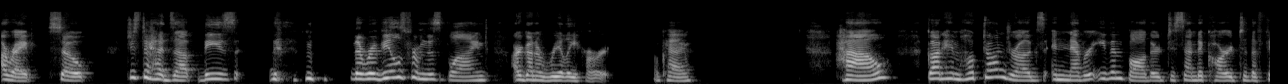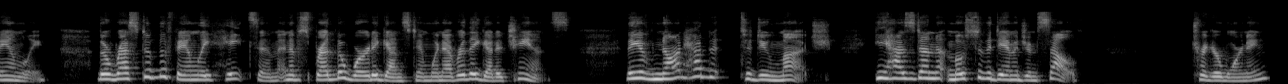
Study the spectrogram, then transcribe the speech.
All right, so just a heads up, these the reveals from this blind are going to really hurt. Okay. How got him hooked on drugs and never even bothered to send a card to the family. The rest of the family hates him and have spread the word against him whenever they get a chance. They have not had to do much. He has done most of the damage himself. Trigger warning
